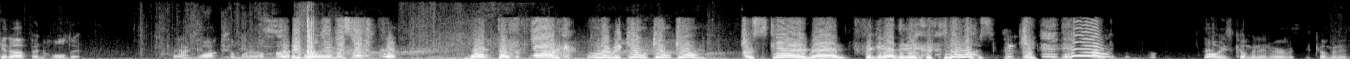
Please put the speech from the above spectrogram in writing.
it up and hold it, and Alright. walk somewhere else. Oh my god! What the fuck? Herman, kill him, kill him, kill him! I'm scared, man. Freaking Anthony. that was- Oh, he's coming in, Herbert. He's coming in.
